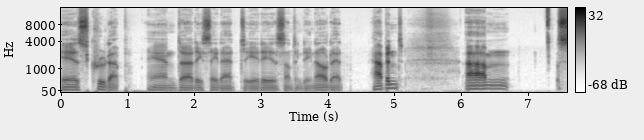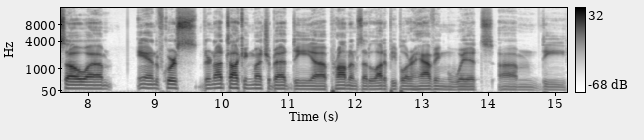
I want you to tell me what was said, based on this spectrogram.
is screwed up. And uh, they say that it is something they know that happened. Um, so, um, and of course, they're not talking much about the uh, problems that a lot of people are having with um, the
